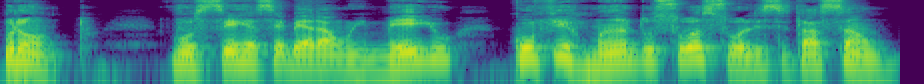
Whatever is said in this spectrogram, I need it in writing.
Pronto! Você receberá um e-mail confirmando sua solicitação.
